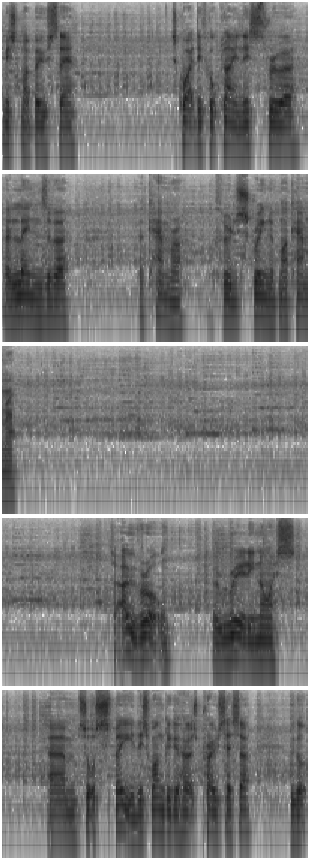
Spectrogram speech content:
Missed my boost there quite difficult playing this through a, a lens of a, a camera, through the screen of my camera. So overall, a really nice um, sort of speed. This one gigahertz processor we got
